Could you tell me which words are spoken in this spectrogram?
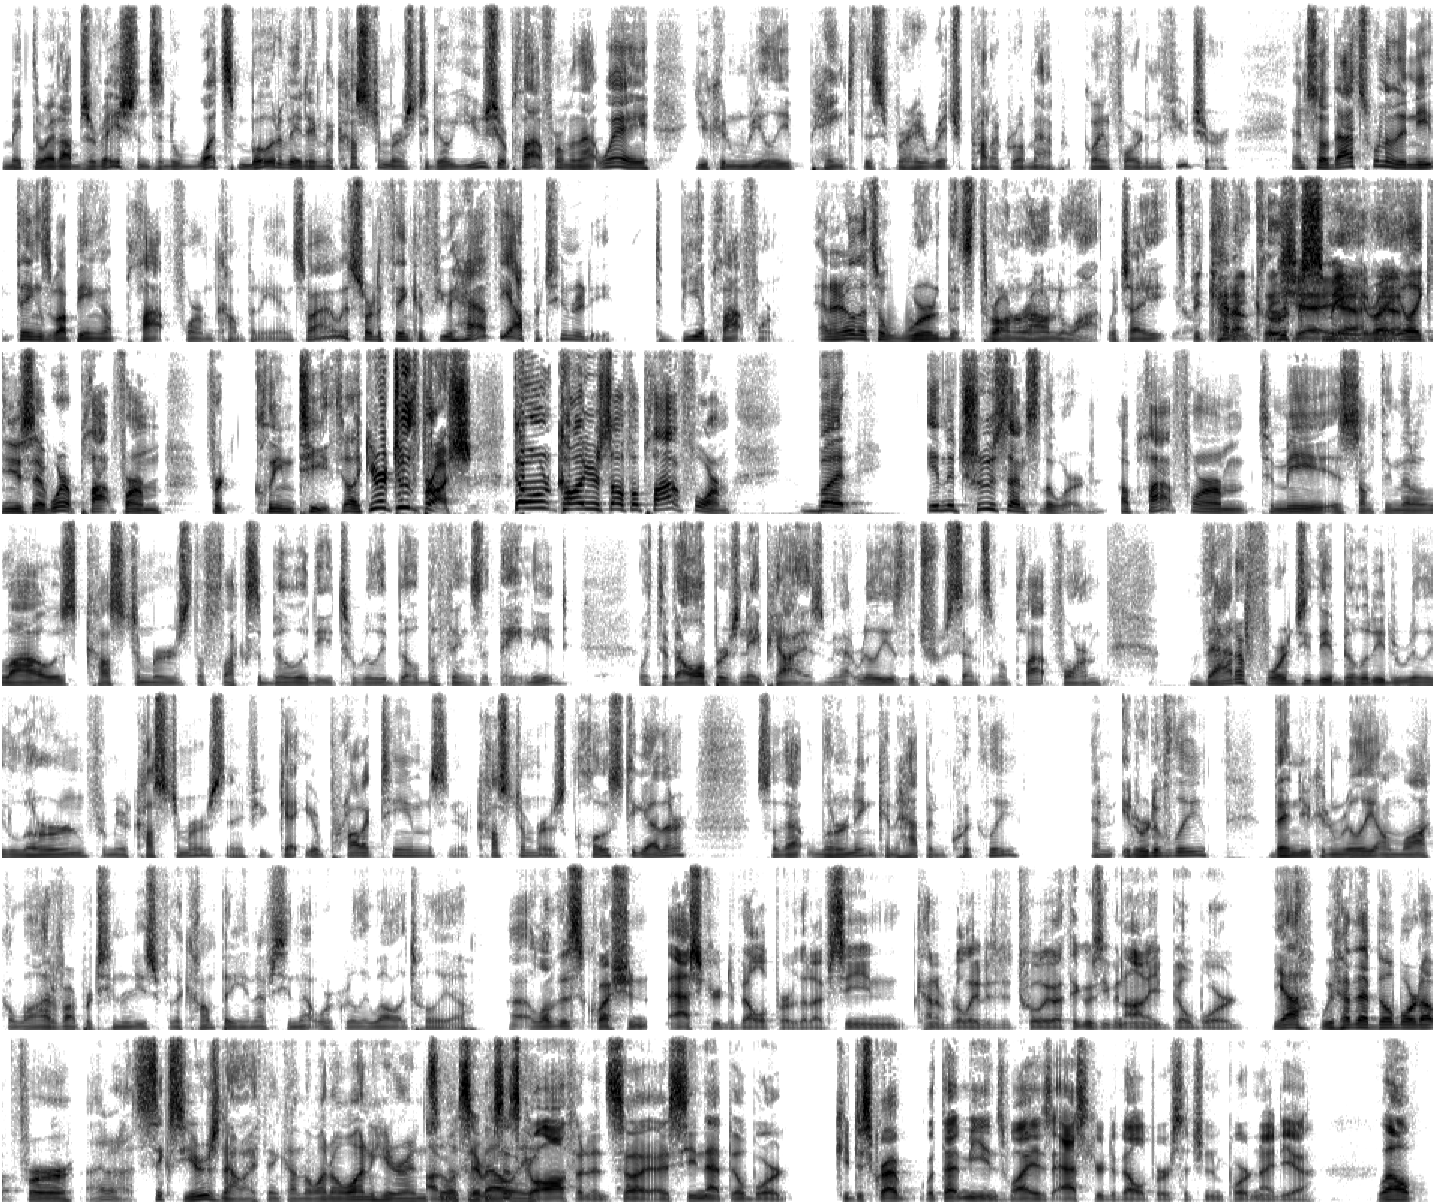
Make the right observations into what's motivating the customers to go use your platform in that way, you can really paint this very rich product roadmap going forward in the future. And so that's one of the neat things about being a platform company. And so I always sort of think if you have the opportunity to be a platform, and I know that's a word that's thrown around a lot, which I kind of irks me, yeah, right? Yeah. Like you said, we're a platform for clean teeth. You're like, you're a toothbrush. Don't call yourself a platform. But in the true sense of the word, a platform to me is something that allows customers the flexibility to really build the things that they need with developers and APIs. I mean, that really is the true sense of a platform. That affords you the ability to really learn from your customers. And if you get your product teams and your customers close together so that learning can happen quickly and iteratively, then you can really unlock a lot of opportunities for the company. And I've seen that work really well at Twilio. I love this question, ask your developer, that I've seen kind of related to Twilio. I think it was even on a billboard. Yeah, we've had that billboard up for, I don't know, six years now, I think, on the 101 here in I'm Silicon in San Francisco often. And so I, have seen that billboard. Can you describe what that means? Why is ask your developer such an important idea? Well,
